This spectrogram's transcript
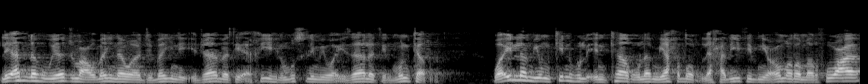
لأنه يجمع بين واجبين إجابة أخيه المسلم وإزالة المنكر وإن لم يمكنه الإنكار لم يحضر لحديث ابن عمر مرفوعا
